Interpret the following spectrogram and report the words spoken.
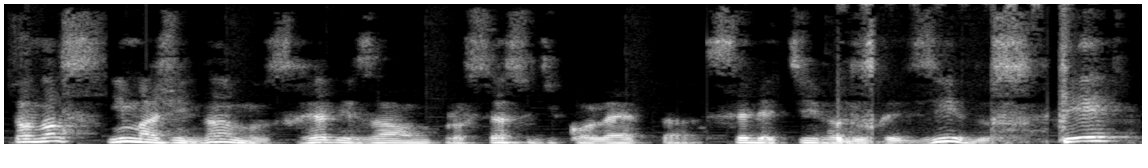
Então, nós imaginamos realizar um processo de coleta seletiva dos resíduos que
